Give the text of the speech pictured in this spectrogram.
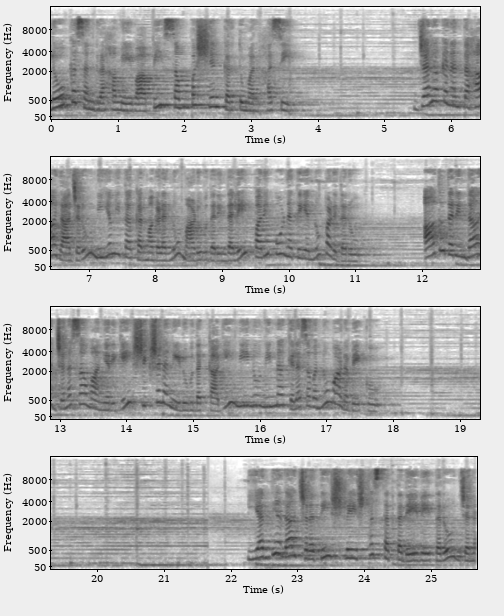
ಲೋಕಸಂಗ್ರಹಮೇವಾಪಿ ಸಂಪಶ್ಯನ್ ಕರ್ತುಮರ್ಹಸಿ ಜನಕನಂತಹ ರಾಜರು ನಿಯಮಿತ ಕರ್ಮಗಳನ್ನು ಮಾಡುವುದರಿಂದಲೇ ಪರಿಪೂರ್ಣತೆಯನ್ನು ಪಡೆದರು. ಆದುದರಿಂದ ಜನಸಾಮಾನ್ಯರಿಗೆ ಶಿಕ್ಷಣ ನೀಡುವುದಕ್ಕಾಗಿ ನೀನು ನಿನ್ನ ಕೆಲಸವನ್ನು ಮಾಡಬೇಕು. ಯದ್ಯದ ಚರತಿ ದೇವೇತರು ಜನ.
